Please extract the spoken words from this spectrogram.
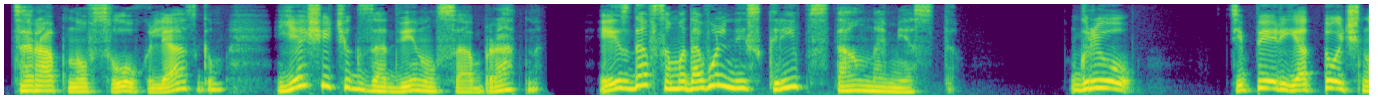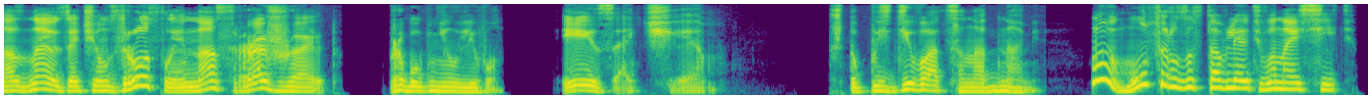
Царапнув слух лязгом, ящичек задвинулся обратно и, издав самодовольный скрип, встал на место. «Грю, теперь я точно знаю, зачем взрослые нас рожают», — пробубнил Ливон. «И зачем?» «Чтоб издеваться над нами, ну и мусор заставлять выносить».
